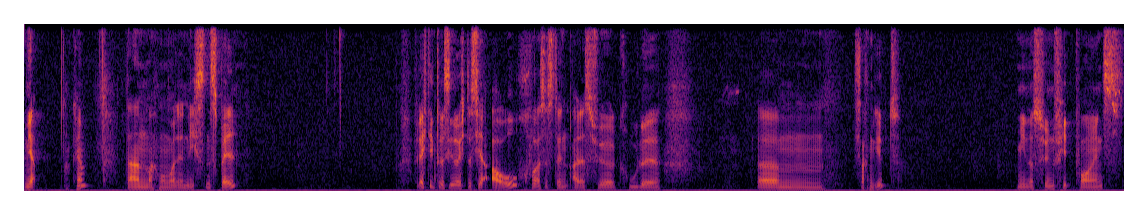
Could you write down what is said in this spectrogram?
Ja, okay. Dann machen wir mal den nächsten Spell. Vielleicht interessiert euch das ja auch, was es denn alles für coole ähm, Sachen gibt. Minus 5 Hitpoints,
